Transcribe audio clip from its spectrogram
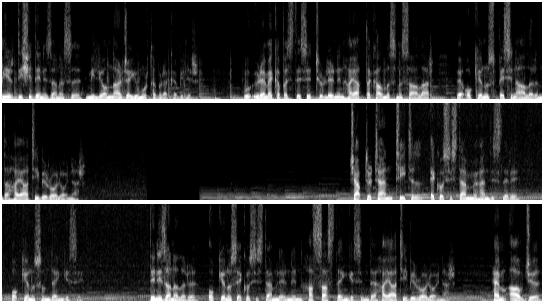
bir dişi deniz anası milyonlarca yumurta bırakabilir. Bu üreme kapasitesi türlerinin hayatta kalmasını sağlar ve okyanus besin ağlarında hayati bir rol oynar. Chapter 10 Title Ekosistem Mühendisleri Okyanusun Dengesi Deniz anaları, okyanus ekosistemlerinin hassas dengesinde hayati bir rol oynar. Hem avcı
